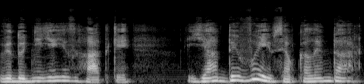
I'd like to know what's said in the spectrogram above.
від однієї згадки. Я дивився в календар.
